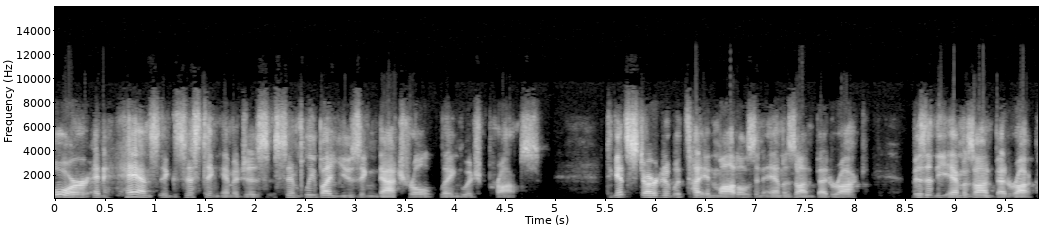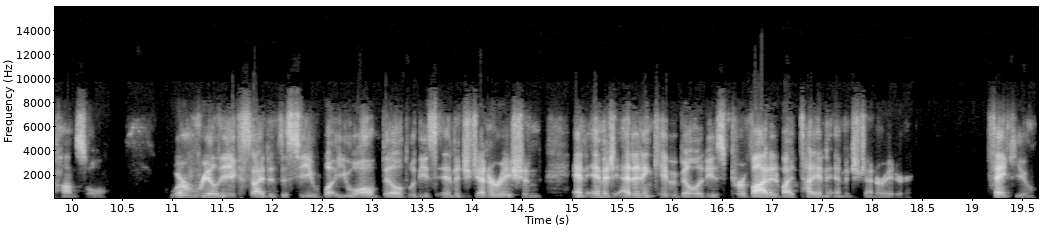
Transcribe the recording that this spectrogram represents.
or enhance existing images simply by using natural language prompts. To get started with Titan models in Amazon Bedrock, visit the Amazon Bedrock console. We're really excited to see what you all build with these image generation and image editing capabilities provided by Titan Image Generator. Thank you.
